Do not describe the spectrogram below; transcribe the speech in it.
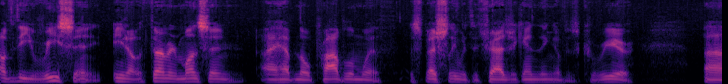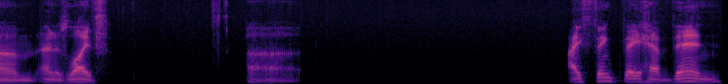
of the recent, you know, Thurman Munson, I have no problem with, especially with the tragic ending of his career um, and his life. Uh, I think they have then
